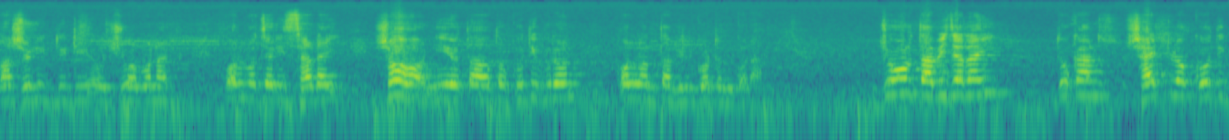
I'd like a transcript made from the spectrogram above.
বার্ষিক দুইটি ও কর্মচারী ছাড়াই সহ নিহত আহত ক্ষতিপূরণ কল্যাণ তাবিল গঠন করা। জোর দাবি জানাই দোকান ষাট লক্ষ অধিক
